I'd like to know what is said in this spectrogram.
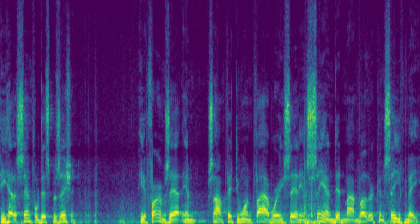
he had a sinful disposition. He affirms that in Psalm 51 5, where he said, In sin did my mother conceive me.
